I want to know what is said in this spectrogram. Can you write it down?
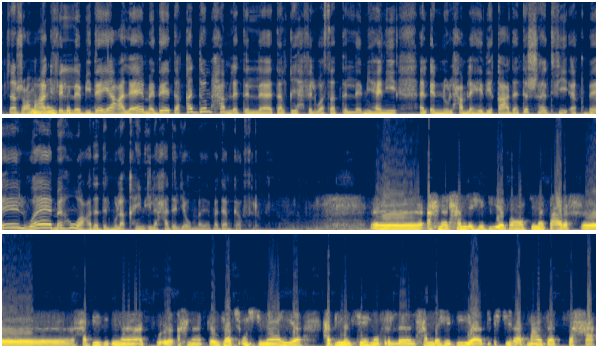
باش نرجعوا معك في البداية على مدى تقدم حملة التلقيح في الوسط المهني هل انه الحملة هذه قاعدة تشهد في إقبال وما هو عدد الملقحين إلى حد اليوم مدام كوثر؟ آه، إحنا الحملة هذه بون كما تعرف آه، حابين إحنا كوزارة اجتماعيه حابين نساهموا في الحملة هذه بالاشتراك مع وزارة الصحة.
